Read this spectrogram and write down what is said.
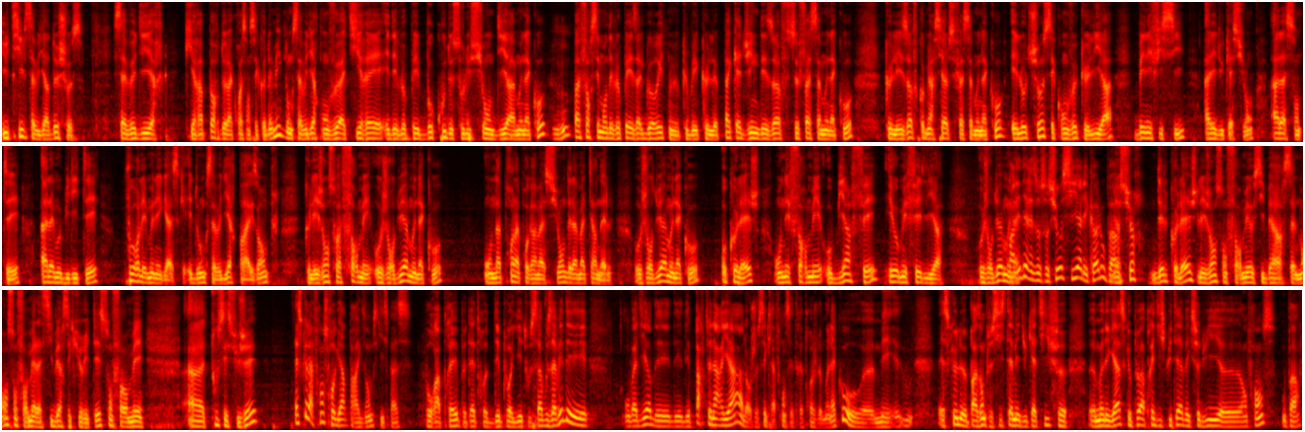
Utile, ça veut dire deux choses. Ça veut dire qui rapporte de la croissance économique, donc ça veut dire qu'on veut attirer et développer beaucoup de solutions d'IA à Monaco, Mhm. pas forcément développer les algorithmes, mais que le packaging des offres se fasse à Monaco, que les offres commerciales se fassent à Monaco, et l'autre chose, c'est qu'on veut que l'IA bénéficie à l'éducation, à la santé, à la mobilité, pour les monégasques. Et donc, ça veut dire, par exemple, que les gens soient formés. Aujourd'hui, à Monaco, on apprend la programmation dès la maternelle. Aujourd'hui, à Monaco, au collège, on est formé aux bienfaits et aux méfaits de l'IA. Aujourd'hui, à Vous parlez des réseaux sociaux aussi à l'école ou pas bien sûr, dès le collège, les gens sont formés au cyberharcèlement, sont formés à la cybersécurité, sont formés à tous ces sujets. Est-ce que la France regarde par exemple ce qui se passe pour après peut-être déployer tout ça? Vous avez des, on va dire des, des- des partenariats. Alors je sais que la France est très proche de Monaco, euh, mais est-ce que le, par exemple le système éducatif euh, monégasque peut après discuter avec celui euh, en France ou pas?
